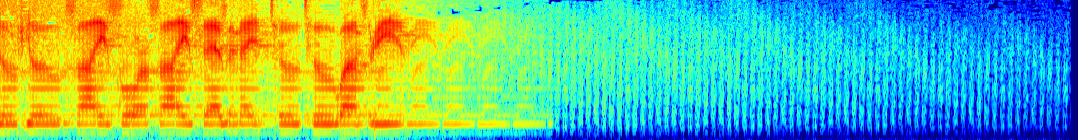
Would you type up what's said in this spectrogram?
two two five four five seven eight two two one three.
